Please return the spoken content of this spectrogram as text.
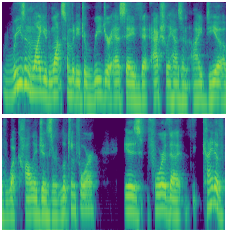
reason why you'd want somebody to read your essay that actually has an idea of what colleges are looking for is for the kind of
